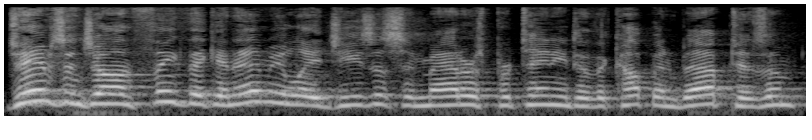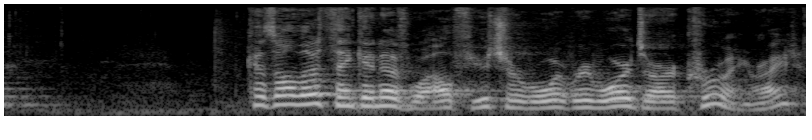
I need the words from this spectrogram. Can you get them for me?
James and John think they can emulate Jesus in matters pertaining to the cup and baptism because all they're thinking is, well, future rewards are accruing, right?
